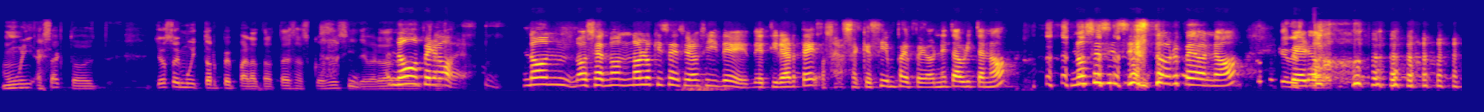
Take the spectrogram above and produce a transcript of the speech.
muy, exacto. Yo soy muy torpe para tratar esas cosas y de verdad. No, pero no, no, o sea, no, no lo quise decir así de, de tirarte, o sea, sé que siempre, pero neta ahorita no. No sé si seas torpe o no, pero,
